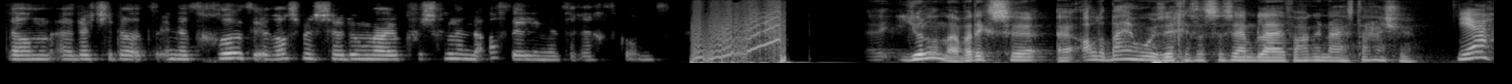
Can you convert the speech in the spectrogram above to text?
Dan uh, dat je dat in dat grote Erasmus zou doen waar je op verschillende afdelingen terechtkomt. Uh, Jolanda, wat ik ze uh, allebei hoor zeggen is dat ze zijn blijven hangen na een stage. Ja,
